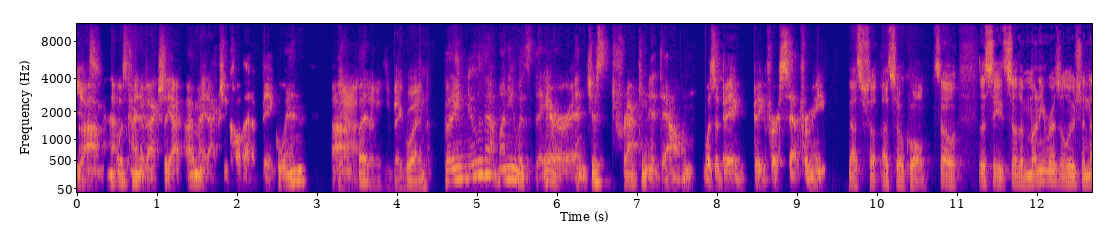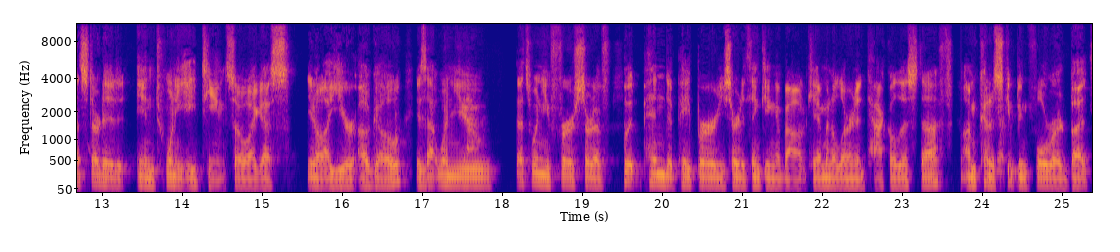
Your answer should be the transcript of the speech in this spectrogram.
Yes. Um, and that was kind of actually, I, I might actually call that a big win um, yeah, but it's a big win. But I knew that money was there, and just tracking it down was a big, big first step for me. That's so, that's so cool. So let's see. So the money resolution that started in 2018. So I guess you know a year ago. Is that when you that's when you first sort of put pen to paper and you started thinking about okay i'm going to learn and tackle this stuff. I'm kind of skipping forward but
